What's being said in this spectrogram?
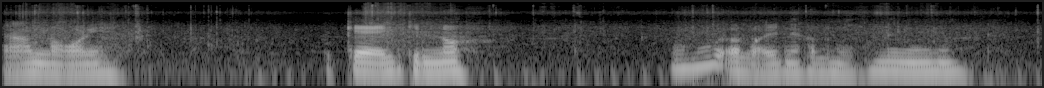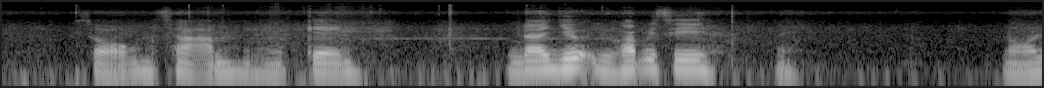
สามหนอนี่แกงกินเนาะโอ้อร่อยนะครับหนึ่งสองสามแกงได้เยอะอยู่ครับพี่ซีนี่หนอเ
